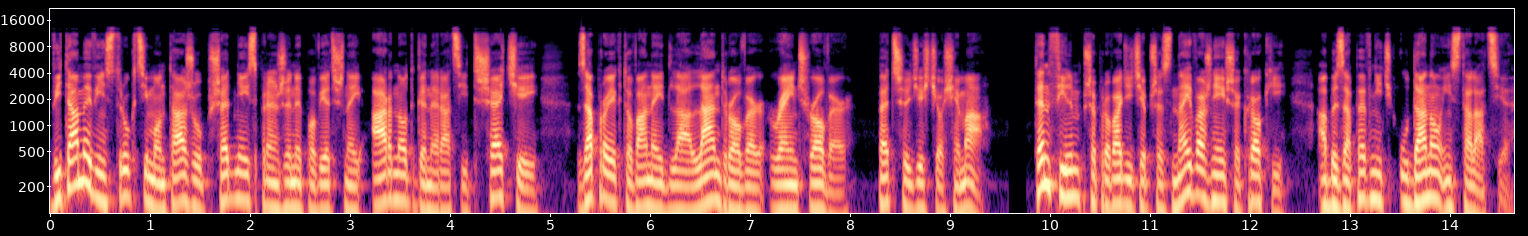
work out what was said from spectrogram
Witamy w instrukcji montażu przedniej sprężyny powietrznej Arnold generacji trzeciej, zaprojektowanej dla Land Rover Range Rover P38A. Ten film przeprowadzi Cię przez najważniejsze kroki, aby zapewnić udaną instalację.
